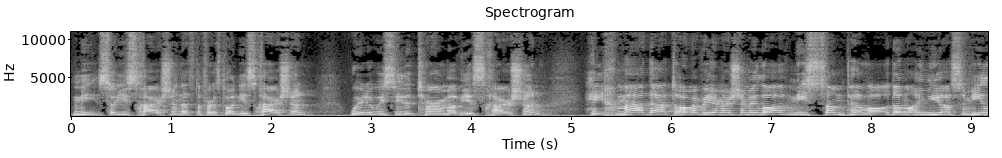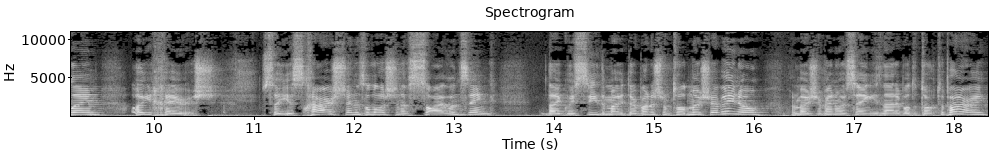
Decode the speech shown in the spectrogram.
So Yischarshan, that's the first one. Yischarshan. Where do we see the term of Yischarshan? Heichmad at Omar vayomer Hashem. Misam adam im yasam ilaim oy. So Yischarshan is a lashon of silencing. Like we see the, the Rebbeinu told Moshe Rabbeinu, when Moshe Rabbeinu was saying he's not able to talk to Pare,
